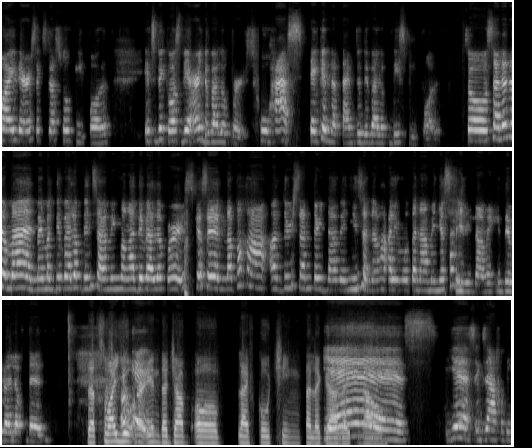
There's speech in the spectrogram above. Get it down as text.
why they are successful people, it's because they are developers who has taken the time to develop these people. So, sana naman, may mag-develop din sa aming mga developers kasi napaka-other-centered namin. Minsan nakakalimutan namin yung sarili namin i-develop din. That's why you okay. are in the job of life coaching talaga yes. right now. Yes. Yes, exactly.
